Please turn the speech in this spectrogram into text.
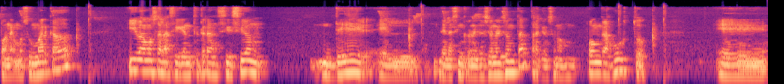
Ponemos un marcador. Y vamos a la siguiente transición de, de la sincronización horizontal para que se nos ponga justo eh,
